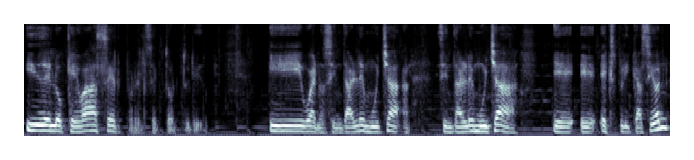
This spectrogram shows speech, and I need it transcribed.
y de lo que va a hacer por el sector turismo. Y bueno, sin darle mucha, sin darle mucha eh, eh, explicación,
